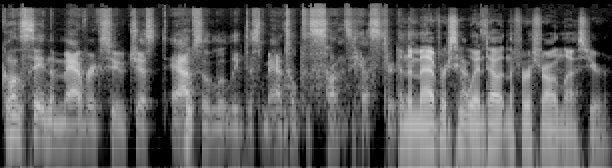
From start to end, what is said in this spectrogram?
Golden State and the Mavericks, who just absolutely dismantled the Suns yesterday. And the Mavericks, who went out in the first round last year.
